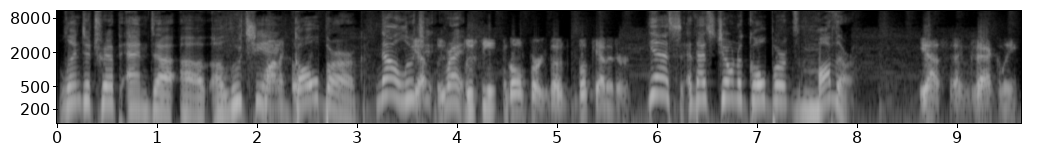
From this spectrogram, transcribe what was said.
Linda Tripp and uh, uh, uh, Lucianne Monica Goldberg. No, Luci- Yep, Lu- right? Lucy Goldberg, the book editor. yes, and that's Jonah Goldberg's mother. Yes, exactly.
